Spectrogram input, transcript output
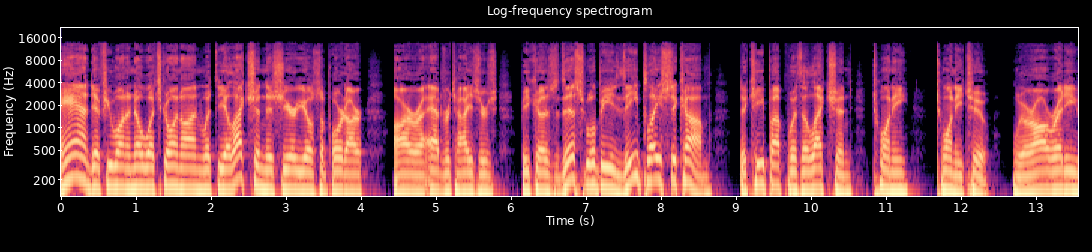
And if you want to know what's going on with the election this year, you'll support our our uh, advertisers because this will be the place to come to keep up with election 2022. We're already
